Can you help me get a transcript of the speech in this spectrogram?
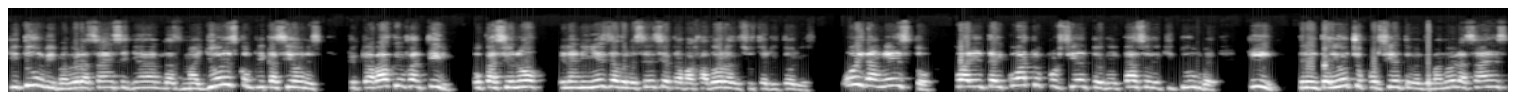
Kitumbi y Manuela Sáenz señalan las mayores complicaciones que el trabajo infantil ocasionó en la niñez y adolescencia trabajadora de sus territorios. Oigan esto, 44% en el caso de Quitumbe y 38% en el de Manuela Sáenz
